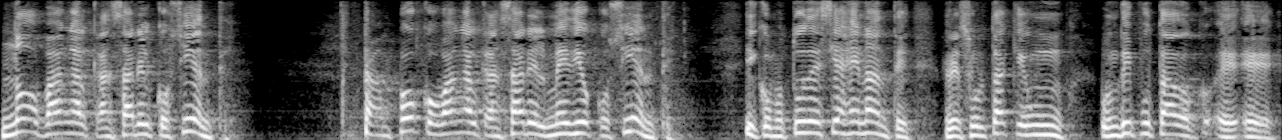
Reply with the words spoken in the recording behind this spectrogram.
no van a alcanzar el cociente. Tampoco van a alcanzar el medio cociente. Y como tú decías en antes, resulta que un, un diputado, eh, eh,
